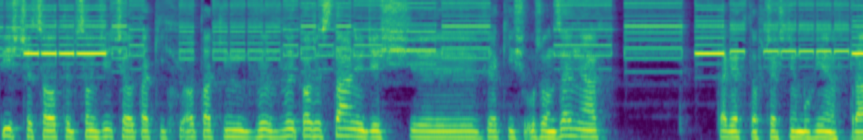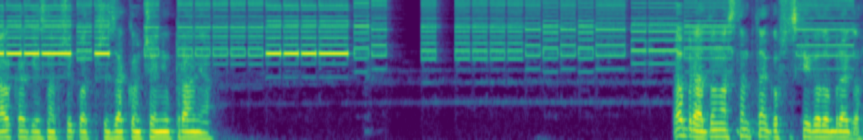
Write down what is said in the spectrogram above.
Piszcie, co o tym sądzicie, o, takich, o takim wy, wykorzystaniu gdzieś yy, w jakichś urządzeniach. Tak jak to wcześniej mówiłem, w pralkach jest na przykład przy zakończeniu prania. Dobra, do następnego. Wszystkiego dobrego.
